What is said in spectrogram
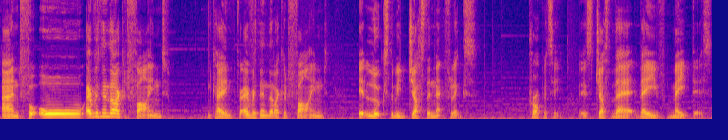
And for all everything that I could find, okay, for everything that I could find, it looks to be just a Netflix property. It's just there. They've made this.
